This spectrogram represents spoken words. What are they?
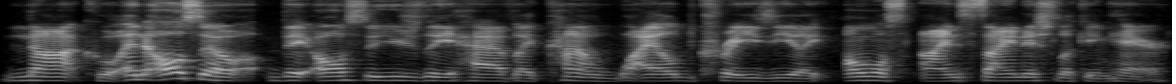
not cool and also they also usually have like kind of wild crazy like almost einsteinish looking hair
